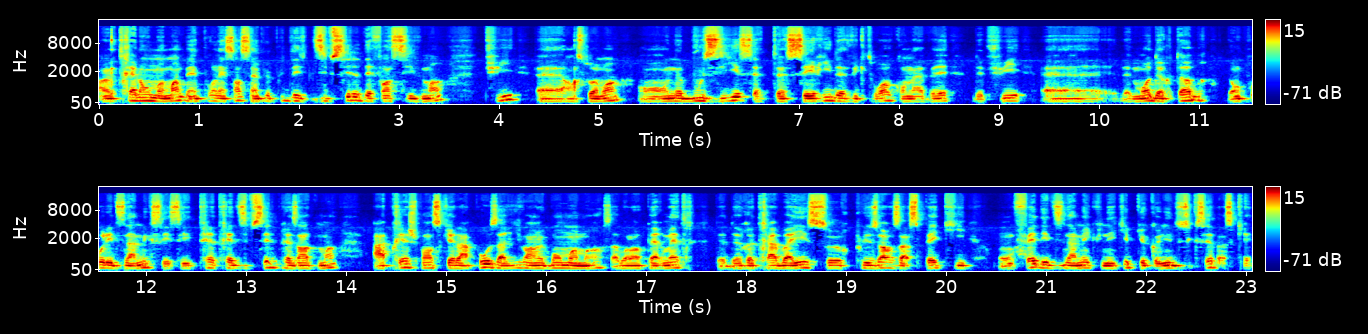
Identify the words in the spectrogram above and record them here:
un très long moment. Bien, pour l'instant, c'est un peu plus difficile défensivement. Puis, euh, en ce moment, on a bousillé cette série de victoires qu'on avait depuis euh, le mois d'octobre. Donc, pour les dynamiques, c'est très, très difficile présentement. Après, je pense que la pause arrive à un bon moment. Ça va leur permettre de retravailler sur plusieurs aspects qui ont fait des dynamiques une équipe qui a connu du succès parce qu'il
